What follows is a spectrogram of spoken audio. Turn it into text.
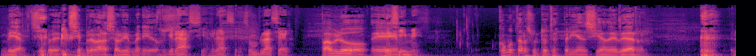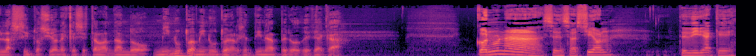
Bien, siempre, siempre van a ser bienvenidos. Gracias, gracias, un placer. Pablo, eh, Decime. ¿cómo te resultó esta experiencia de ver las situaciones que se estaban dando minuto a minuto en Argentina, pero desde acá? Con una sensación, te diría que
